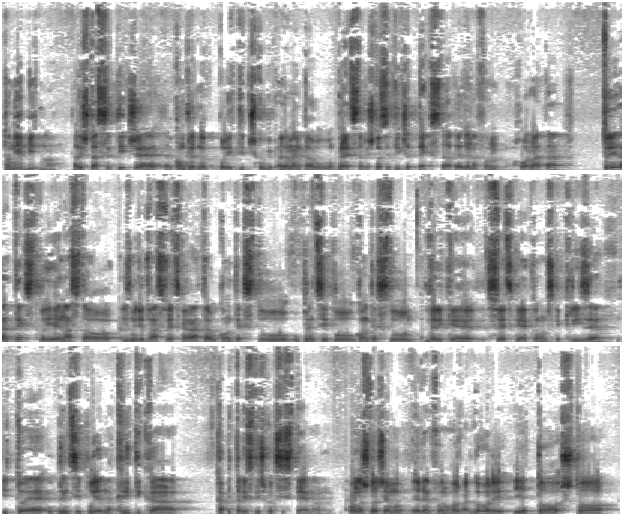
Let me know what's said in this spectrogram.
to nije bitno. Ali šta se tiče konkretnog političkog elementa u predstavi, što se tiče teksta Edena von Horvata, To je jedan tekst koji je nastao između dva svetska rata u kontekstu, u principu, u kontekstu velike svetske ekonomske krize i to je u principu jedna kritika kapitalističkog sistema. Ono što o čemu Eden von Horvath govori je to što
